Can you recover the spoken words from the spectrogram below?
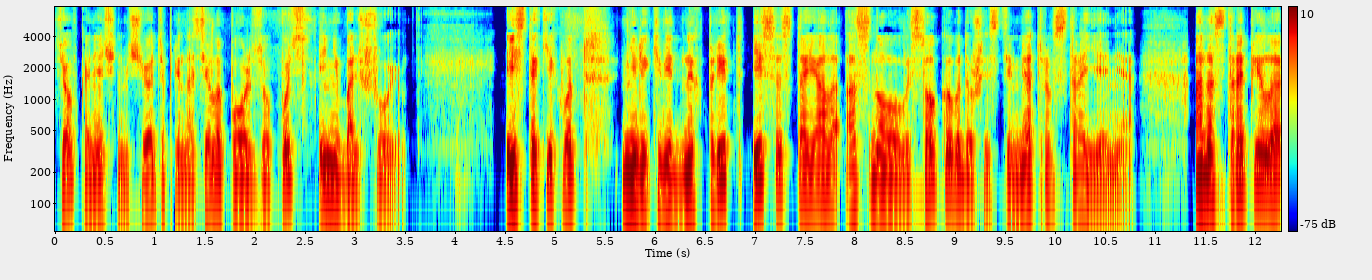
все в конечном счете приносило пользу, пусть и небольшую. Из таких вот неликвидных плит и состояла основа высокого до шести метров строения, а на стропила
